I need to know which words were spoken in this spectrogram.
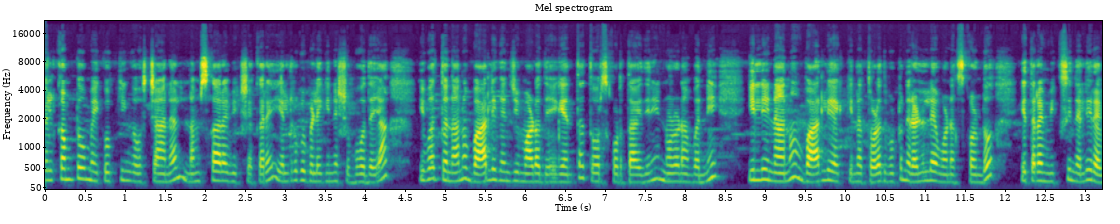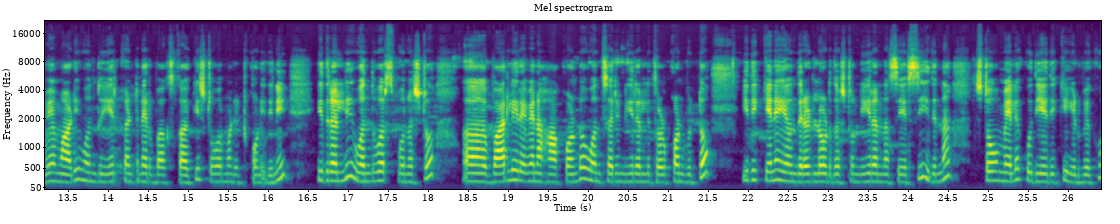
Welcome to my cooking house channel. ನಮಸ್ಕಾರ ವೀಕ್ಷಕರೇ, ಎಲ್ರಿಗೂ ಬೆಳಗಿನ ಶುಭೋದಯ. ಇವತ್ತು ನಾನು ಬಾರ್ಲಿ ಗಂಜಿ ಮಾಡೋದು ಹೇಗೆ ಅಂತ ತೋರಿಸ್ಕೊಡ್ತಾ ಇದ್ದೀನಿ. ನೋಡೋಣ ಬನ್ನಿ. ಇಲ್ಲಿ ನಾನು ಬಾರ್ಲಿ ಅಕ್ಕಿನ ತೊಳೆದ್ಬಿಟ್ಟು ನೆರಳಲ್ಲೇ ಒಣಗಿಸ್ಕೊಂಡು ಈ ಥರ ಮಿಕ್ಸಿನಲ್ಲಿ ರವೆ ಮಾಡಿ ಒಂದು ಏರ್ ಕಂಟೈನರ್ ಬಾಕ್ಸ್ಗೆ ಹಾಕಿ ಸ್ಟೋರ್ ಮಾಡಿ ಇಟ್ಕೊಂಡಿದ್ದೀನಿ. ಇದರಲ್ಲಿ ಒಂದೂವರೆ ಸ್ಪೂನಷ್ಟು ಬಾರ್ಲಿ ರವೆನ ಹಾಕ್ಕೊಂಡು ಒಂದು ಸರಿ ನೀರಲ್ಲಿ ತೊಳ್ಕೊಂಡ್ಬಿಟ್ಟು ಇದಕ್ಕೇನೆ ಒಂದೆರಡು ಲೋಟದಷ್ಟು ನೀರನ್ನು ಸೇರಿಸಿ ಇದನ್ನು ಸ್ಟವ್ ಮೇಲೆ ಕುದಿಯೋದಕ್ಕೆ ಇಡಬೇಕು.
